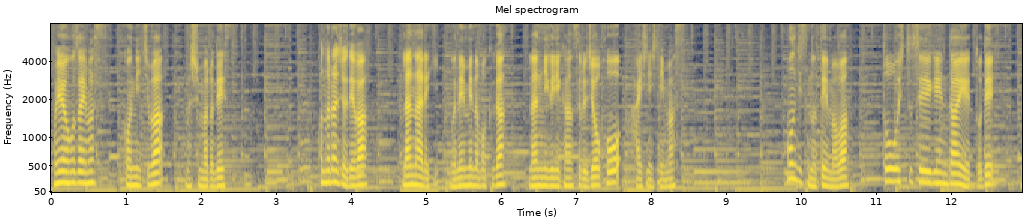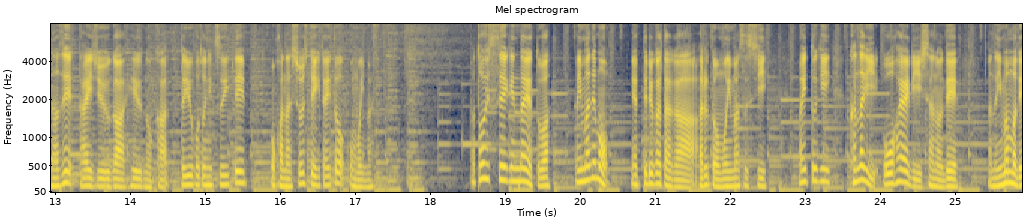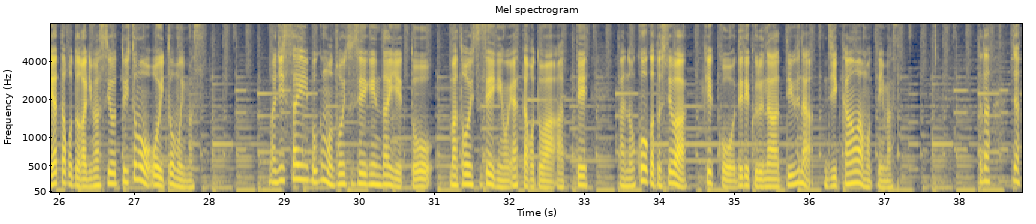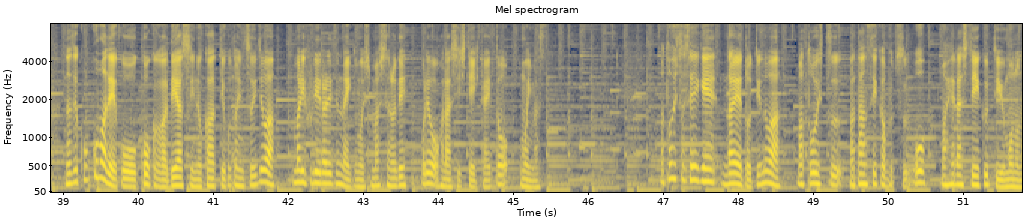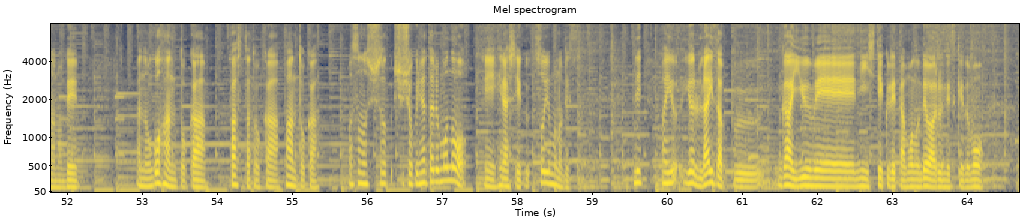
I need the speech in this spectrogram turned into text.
おはようございます。こんにちは。マシュマロです。このラジオではランナー歴5年目の僕がランニングに関する情報を配信しています。本日のテーマは糖質制限ダイエットでなぜ体重が減るのかということについてお話をしていきたいと思います。糖質制限ダイエットは今でもやってる方があると思いますしまあ、一時かなり大流行りしたので、あの今までやったことがありますよっていう人も多いと思います。まあ、実際僕も糖質制限ダイエットを、まあ、糖質制限をやったことはあって、あの効果としては結構出てくるなっていうふうな実感は持っています。ただ、じゃあなぜここまでこう効果が出やすいのかっていうことについてはあまり触れられてない気もしましたので、これをお話ししていきたいと思います。まあ、糖質制限ダイエットっていうのは、まあ、糖質、まあ、炭水化物をま減らしていくっていうものなので、あのご飯とかパスタとかパンとか、まあ、その主食にあたるものを、えー、減らしていく、そういうものです。で、まあ、いわゆるライザップが有名にしてくれたものではあるんですけども、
